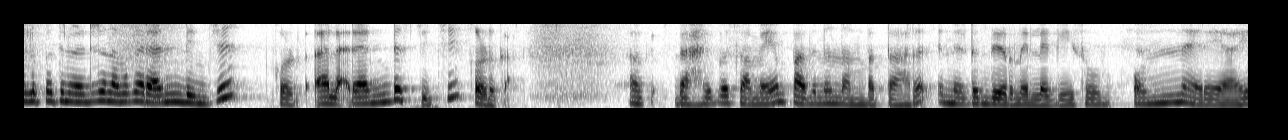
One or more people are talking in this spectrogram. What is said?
എളുപ്പത്തിന് വേണ്ടിയിട്ട് നമുക്ക് രണ്ട് ഇഞ്ച് കൊടു അല്ല രണ്ട് സ്റ്റിച്ച് കൊടുക്കാം. ഓക്കെ. ദാ ഇപ്പോൾ സമയം പതിനൊന്ന് അമ്പത്താറ്. എന്നിട്ടും തീർന്നില്ല ഗീസ് ഒന്നരയായി.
